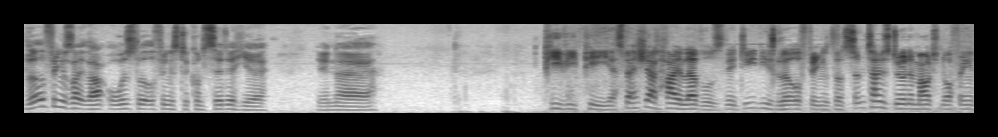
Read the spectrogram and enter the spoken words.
little things like that, always little things to consider here in uh, PvP, especially at high levels. They do these little things that sometimes don't amount to nothing.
